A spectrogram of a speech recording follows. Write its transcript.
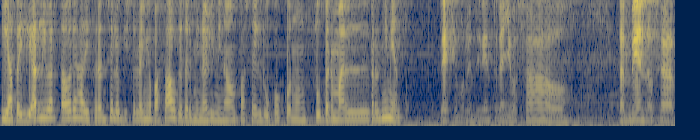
y a pelear Libertadores a diferencia de lo que hizo el año pasado, que terminó eliminado en fase de grupos con un súper mal rendimiento pésimo rendimiento el año pasado. También, o sea,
